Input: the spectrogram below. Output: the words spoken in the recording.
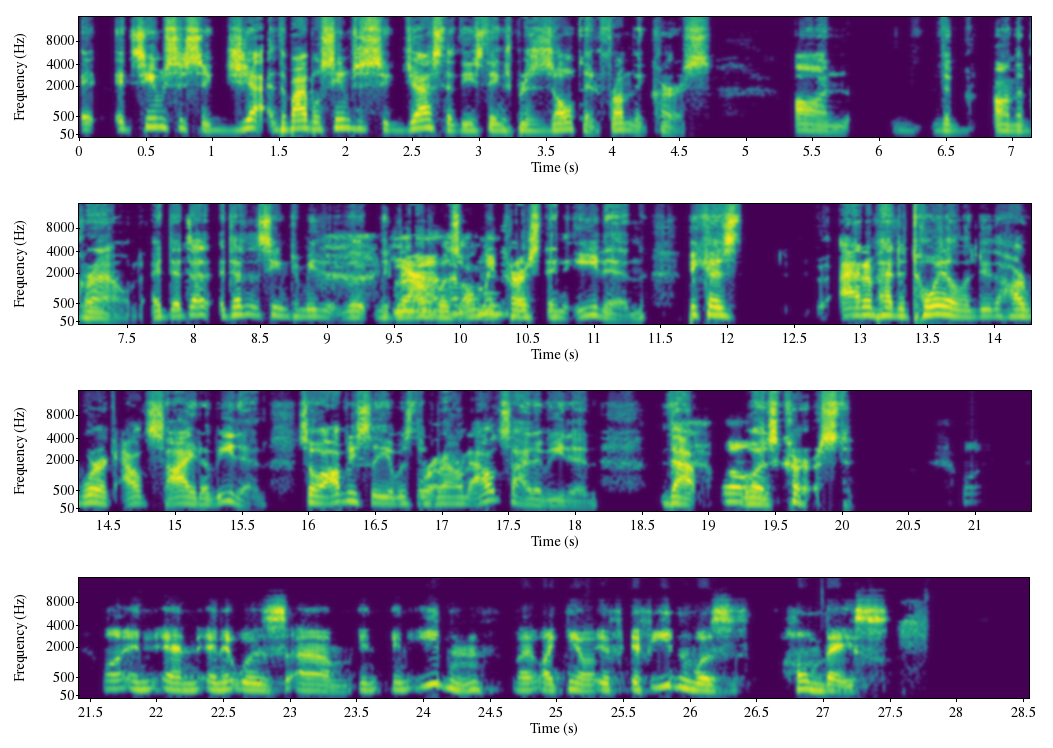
it, it seems to suggest, the Bible seems to suggest that these things resulted from the curse on the on the ground. It, it, it doesn't seem to me that the, the ground yeah, was I only cursed in Eden because Adam had to toil and do the hard work outside of Eden. So obviously it was the right. ground outside of Eden that well, was cursed. Well, well, and and and it was um, in in Eden, like you know, if if Eden was home base,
